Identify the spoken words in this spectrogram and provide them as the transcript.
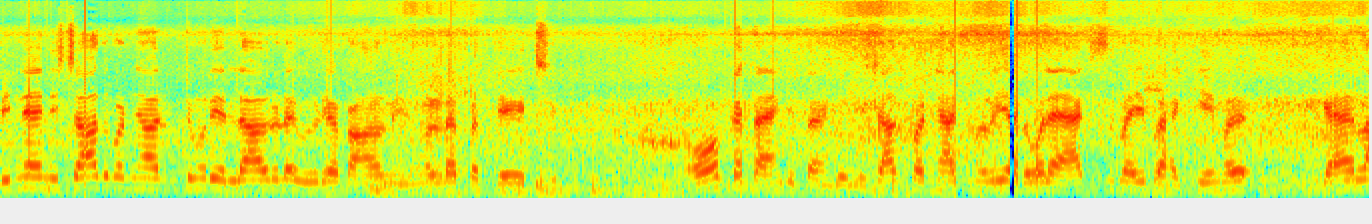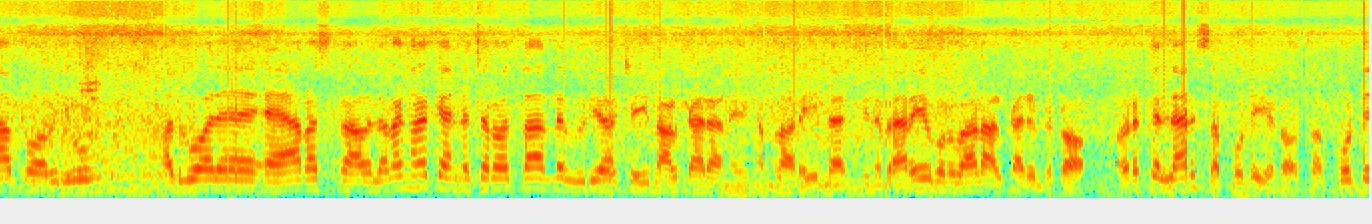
പിന്നെ നിഷാദ് പടിഞ്ഞാറ്റുമുറി എല്ലാവരുടെ വീഡിയോ കാണാറുണ്ട്. നിങ്ങളുടെ പ്രത്യേകിച്ച്. Okay thank you thank you Nishad Padinjattumuri അതുപോലെ axe vibe Hakeem Kerala for you അതുപോലെ എയർ എസ് ട്രാവലർ അങ്ങനെയൊക്കെ എൻ എച്ച് അറുപത്താറിന്റെ വീഡിയോ ചെയ്യുന്ന ആൾക്കാരാണ് നമ്മൾ അറിയുന്നത്. പിന്നെ വേറെ ഒരുപാട് ആൾക്കാരുണ്ട് കേട്ടോ. അവരൊക്കെ എല്ലാവരും സപ്പോർട്ട് ചെയ്യാം കേട്ടോ. സപ്പോർട്ട്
